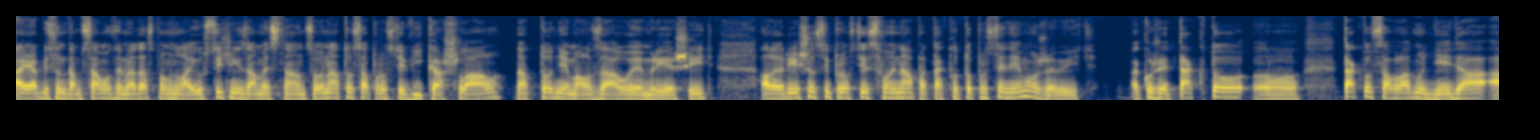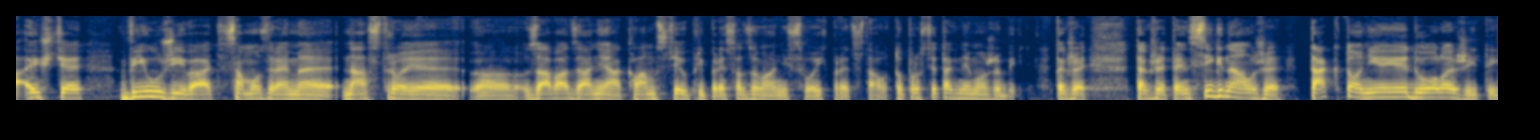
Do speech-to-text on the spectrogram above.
a ja by som tam samozrejme rada spomenula justičných zamestnancov, na to sa proste vykašľal, na to nemal záujem riešiť, ale riešil si proste svoj nápad. Takto to proste nemôže byť. Akože takto, e, takto sa vládnuť nedá a ešte využívať samozrejme nástroje e, zavádzania a klamstiev pri presadzovaní svojich predstav. To proste tak nemôže byť. Takže, takže ten signál, že takto nie je dôležitý,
